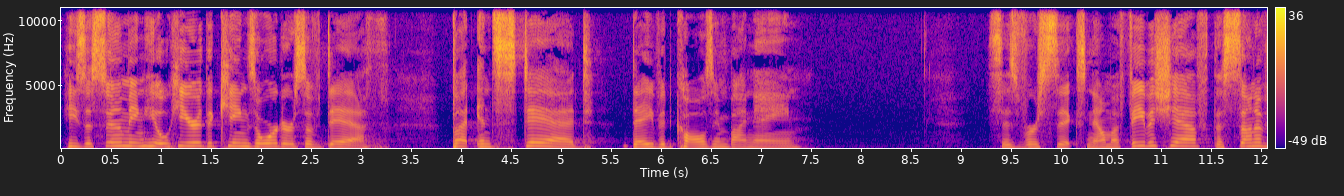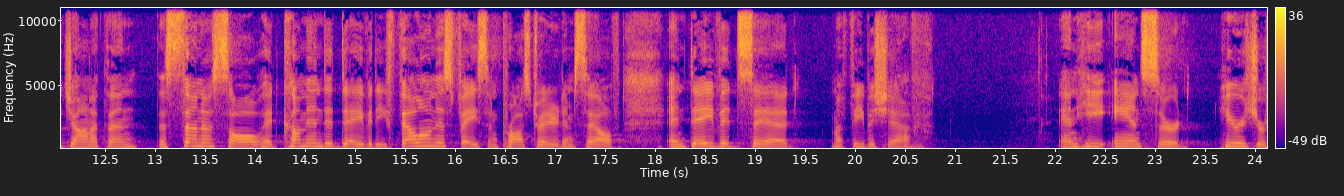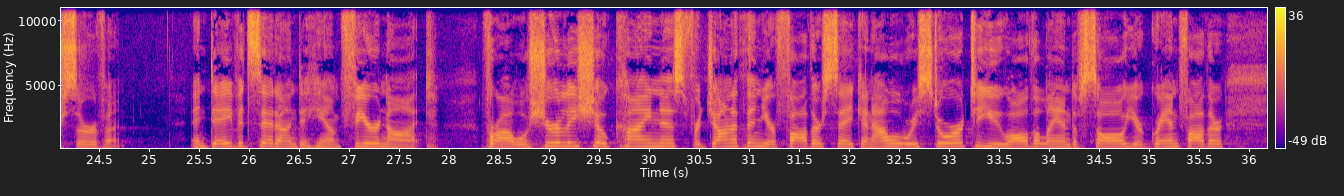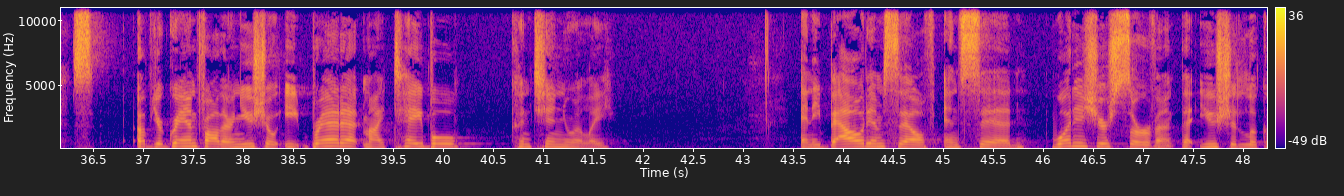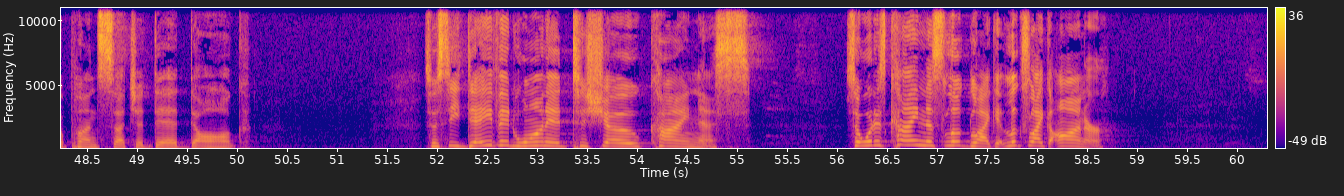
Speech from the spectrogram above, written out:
He's assuming he'll hear the king's orders of death, but instead, David calls him by name says verse 6 Now Mephibosheth, the son of Jonathan, the son of Saul, had come into David. He fell on his face and prostrated himself. And David said, Mephibosheth. And he answered, Here is your servant. And David said unto him, Fear not, for I will surely show kindness for Jonathan your father's sake, and I will restore to you all the land of Saul your grandfather of your grandfather, and you shall eat bread at my table continually. And he bowed himself and said, What is your servant that you should look upon such a dead dog? So, see, David wanted to show kindness. So, what does kindness look like? It looks like honor.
